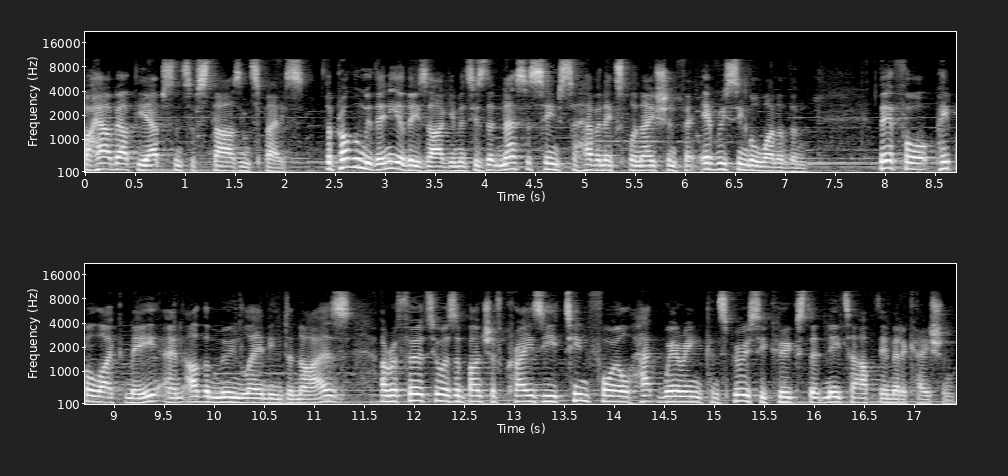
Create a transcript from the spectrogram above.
or how about the absence of stars in space? The problem with any of these arguments is that NASA seems to have an explanation for every single one of them. Therefore, people like me and other moon landing deniers are referred to as a bunch of crazy tinfoil hat wearing conspiracy kooks that need to up their medication.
